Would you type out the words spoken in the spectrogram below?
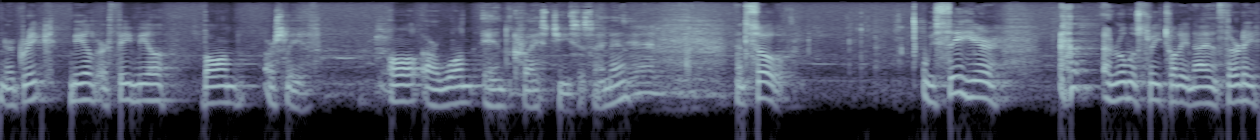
nor Greek, male or female, bond or slave. All are one in Christ Jesus. Amen? Amen. And so we see here in Romans 3 29 and 30,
